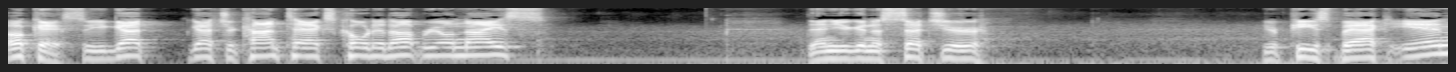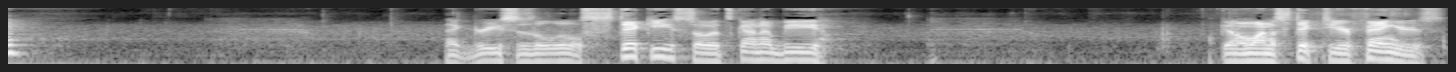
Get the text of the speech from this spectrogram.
Okay, so you got got your contacts coated up real nice. Then you're gonna set your your piece back in. That grease is a little sticky, so it's gonna be gonna want to stick to your fingers.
